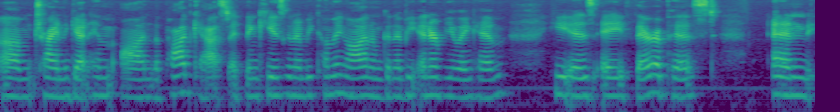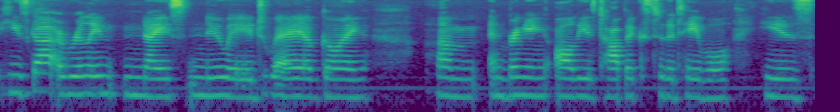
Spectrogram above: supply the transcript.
um, trying to get him on the podcast. I think he is going to be coming on. I'm going to be interviewing him. He is a therapist and he's got a really nice new age way of going um, and bringing all these topics to the table. He's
